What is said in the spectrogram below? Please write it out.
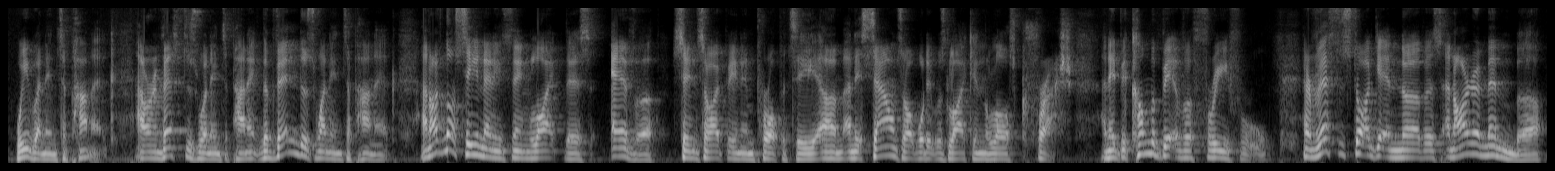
we went into panic. Our investors went into panic. The vendors went into panic. And I've not seen anything like this ever since I've been in property. Um, and it sounds like what it was like in the last crash. And it become a bit of a free for all. Investors started getting nervous. And I remember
